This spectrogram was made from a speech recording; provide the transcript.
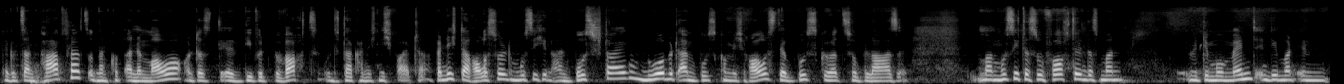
da gibt es einen Parkplatz und dann kommt eine Mauer und das, die wird bewacht und da kann ich nicht weiter. Wenn ich da raus will, muss ich in einen Bus steigen. Nur mit einem Bus komme ich raus. Der Bus gehört zur Blase. Man muss sich das so vorstellen, dass man mit dem Moment, in dem man in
